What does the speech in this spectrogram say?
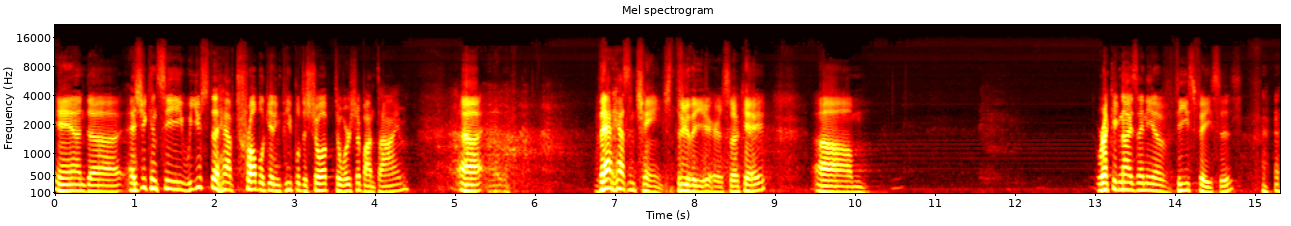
And uh, as you can see, we used to have trouble getting people to show up to worship on time. Uh, that hasn't changed through the years, okay? Um, recognize any of these faces?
